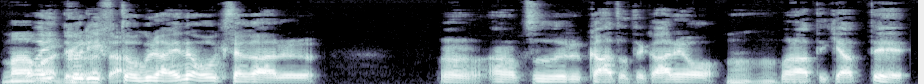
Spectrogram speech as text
まあまあバイクリフトぐらいの大きさがある、うん、あのツールカードというかあれをうんうん。もらってきあって、もう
